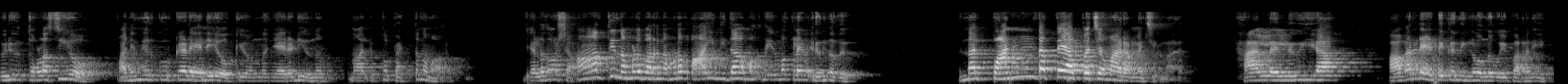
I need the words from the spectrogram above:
ഒരു തുളസിയോ പനിനീർക്കൂർക്കയുടെ ഇലയോ ഒക്കെ ഒന്ന് ഞെരടി ഒന്ന് ഇപ്പൊ പെട്ടെന്ന് മാറും. ജലദോഷം. ആദ്യം നമ്മൾ പറഞ്ഞ നമ്മുടെ വായി നിതാ ദൈവമക്കളെ വരുന്നത്. എന്നാൽ പണ്ടത്തെ അപ്പച്ചമാരമ്മച്ചിമാർ ഹലലൂയ അവരുടെ അടുക്ക നിങ്ങളൊന്ന് പോയി പറഞ്ഞു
